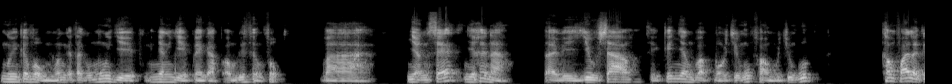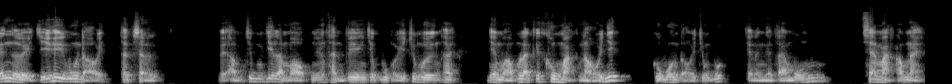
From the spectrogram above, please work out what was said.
nguyên cái vùng người ta cũng muốn dịp, nhân dịp này gặp ông Lý Thường Phúc. Và nhận xét như thế nào? Tại vì dù sao thì cái nhân vật Bộ trưởng Quốc phòng của Trung Quốc không phải là cái người chỉ huy quân đội, thực sự. Vì ông chúng chỉ là một những thành viên trong quân ủy trung ương thôi, nhưng mà ông là cái khuôn mặt nổi nhất của quân đội Trung Quốc, cho nên người ta muốn xem mặt ông này.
